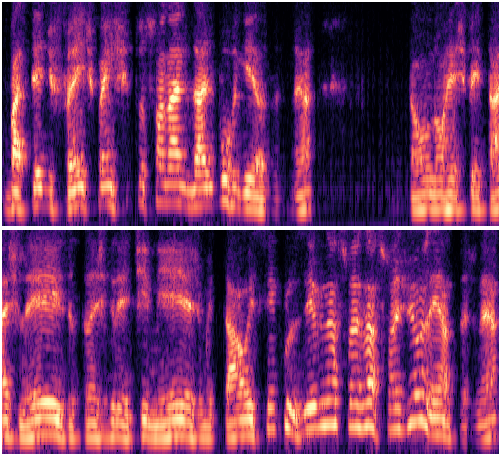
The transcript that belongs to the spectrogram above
bater de frente com a institucionalidade burguesa, né? Então, não respeitar as leis e transgredir mesmo e tal, isso inclusive nas suas ações violentas, né?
